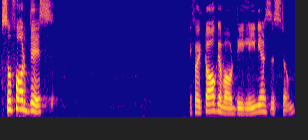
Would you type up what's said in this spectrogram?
So for this, if I talk about the linear system,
